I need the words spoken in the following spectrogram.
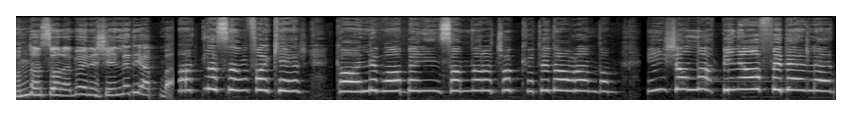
Bundan sonra böyle şeyler yapma. Haklısın fakir. Galiba ben insanlara çok kötü davrandım. İnşallah beni affederler.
